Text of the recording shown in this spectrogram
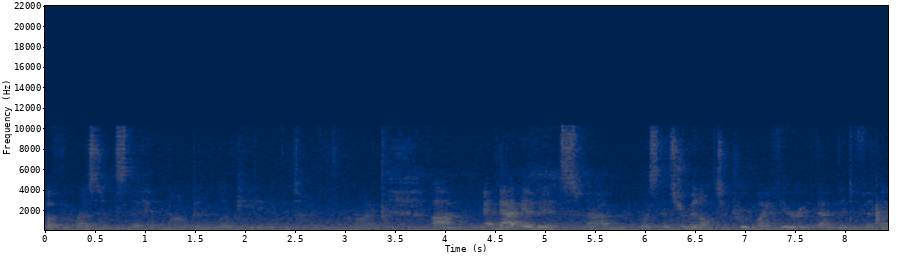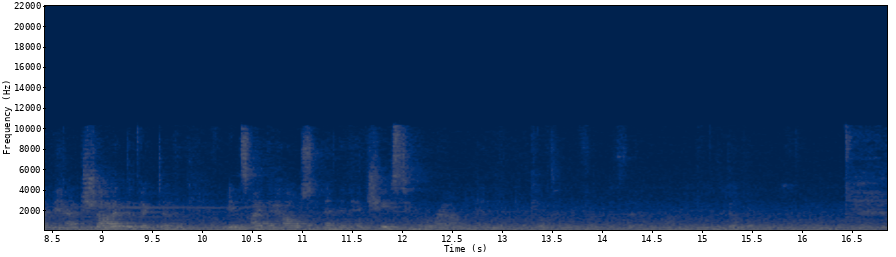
of the residence that had not been located at the time of the crime. Um, and that evidence um, was instrumental to prove my theory that the defendant had shot at the victim inside the house and then had chased him around and then killed him in front of the, um, the building. I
